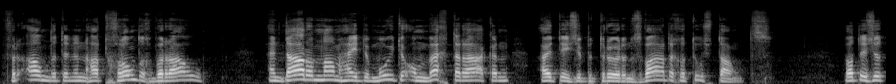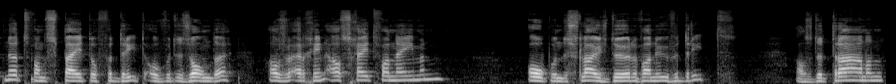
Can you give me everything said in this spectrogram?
veranderd in een hartgrondig berouw. En daarom nam hij de moeite om weg te raken uit deze betreurenswaardige toestand. Wat is het nut van spijt of verdriet over de zonde, als we er geen afscheid van nemen? Open de sluisdeuren van uw verdriet. Als de tranen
